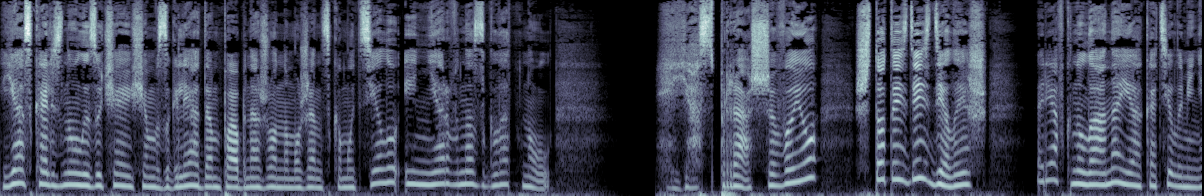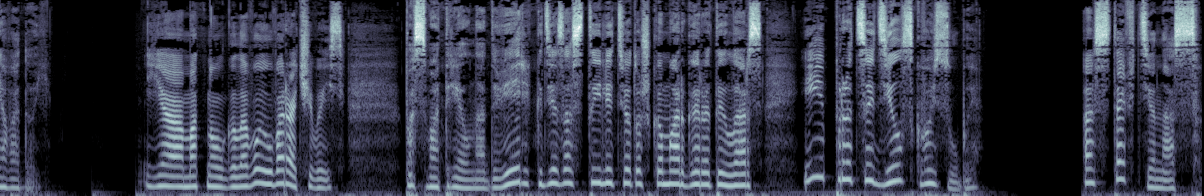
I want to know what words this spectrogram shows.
Я скользнул изучающим взглядом по обнаженному женскому телу и нервно сглотнул. «Я спрашиваю, что ты здесь делаешь?» — рявкнула она и окатила меня водой. Я мотнул головой, уворачиваясь. Посмотрел на дверь, где застыли тетушка Маргарет и Ларс, и процедил сквозь зубы. «Оставьте нас».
